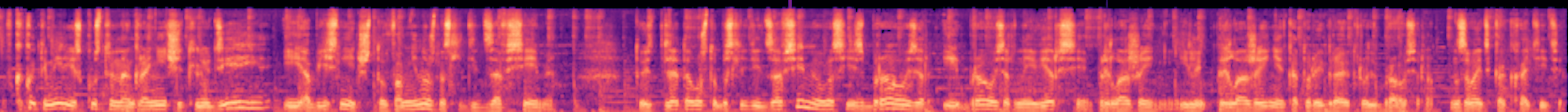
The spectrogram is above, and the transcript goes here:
в какой-то мере искусственно ограничить людей и объяснить, что вам не нужно следить за всеми. То есть для того, чтобы следить за всеми, у вас есть браузер и браузерные версии приложений или приложения, которые играют роль браузера. Называйте как хотите.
